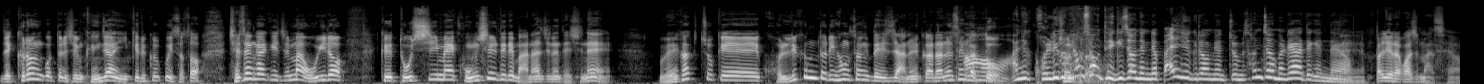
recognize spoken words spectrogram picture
이제 그런 것들이 지금 굉장히 인기를 끌고 있어서 제 생각이지만 오히려 그 도심의 공실들이 많아지는 대신에 외곽 쪽에 권리금들이 형성이 되지 않을까라는 생각도 아, 아니 권리금 형성되기 전에 그냥 빨리 그러면 좀 선점을 해야 되겠네요. 네, 빨리라고 하지 마세요.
